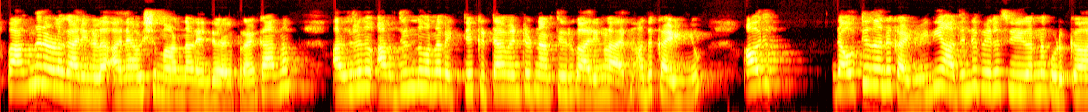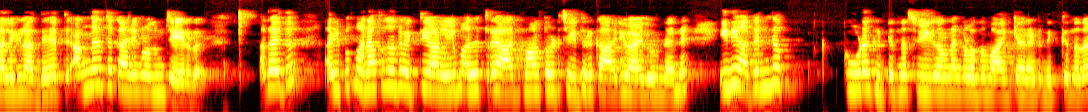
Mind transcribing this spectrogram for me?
അപ്പൊ അങ്ങനെയുള്ള കാര്യങ്ങൾ അനാവശ്യമാണെന്നാണ് എന്റെ ഒരു അഭിപ്രായം. കാരണം അർജുൻ അർജുൻ എന്ന് പറഞ്ഞ വ്യക്തിയെ കിട്ടാൻ വേണ്ടിയിട്ട് നടത്തിയ ഒരു കാര്യങ്ങളായിരുന്നു. അത് കഴിഞ്ഞു. ആ ഒരു ദൗത്യം തന്നെ കഴിഞ്ഞു. ഇനി അതിന്റെ പേരിൽ സ്വീകരണം കൊടുക്കുക അല്ലെങ്കിൽ അദ്ദേഹത്തെ അങ്ങനത്തെ കാര്യങ്ങളൊന്നും ചെയ്യരുത്. അതായത് ഇപ്പൊ മനാഫ് എന്ന് പറഞ്ഞ വ്യക്തിയാണെങ്കിലും അത് ഇത്ര ആത്മാർത്ഥത്തോടെ ചെയ്തൊരു കാര്യമായതുകൊണ്ട് തന്നെ ഇനി അതിന്റെ കൂടെ കിട്ടുന്ന സ്വീകരണങ്ങളൊന്നും വാങ്ങിക്കാനായിട്ട് നിൽക്കുന്നത്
